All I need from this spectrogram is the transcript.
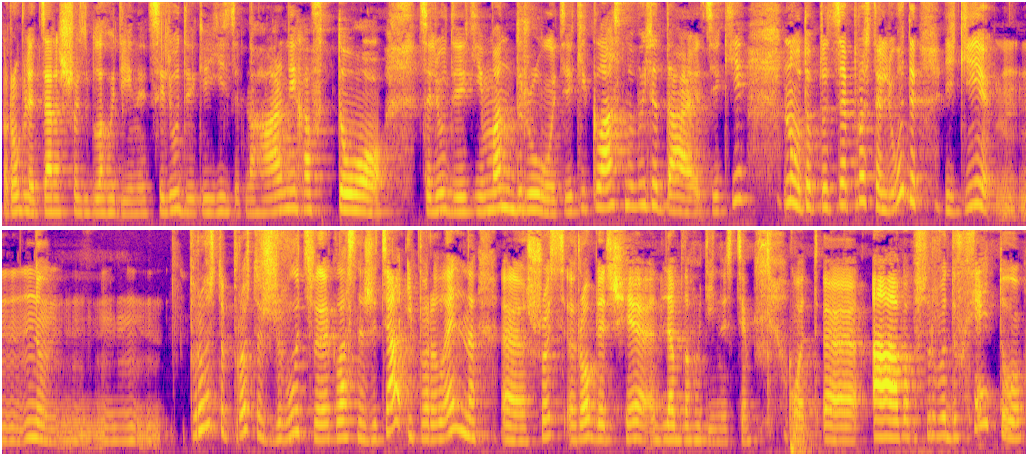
роблять зараз щось благодійне. Це люди, які їздять на гарних авто, це люди, які мандрують, які класно виглядають, які Ну, тобто, це просто люди, які ну, просто просто живуть своє класне життя і паралельно е, щось роблять ще для благодійності. От, е, А з приводу хейту.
